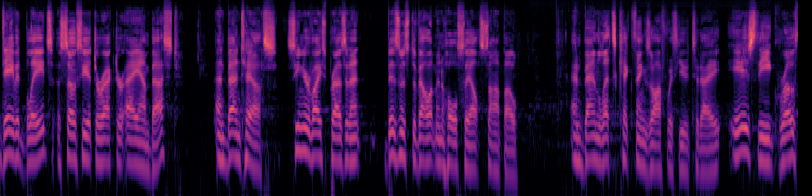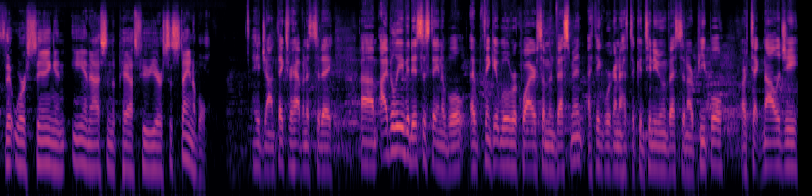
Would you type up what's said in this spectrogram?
David Blades, Associate Director, AM Best, and Ben Teos, Senior Vice President, Business Development Wholesale, Sompo. And Ben, let's kick things off with you today. Is the growth that we're seeing in E&S in the past few years sustainable? Hey, John, thanks for having us today. Um, I believe it is sustainable. I think it will require some investment. I think we're going to have to continue to invest in our people, our technology.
